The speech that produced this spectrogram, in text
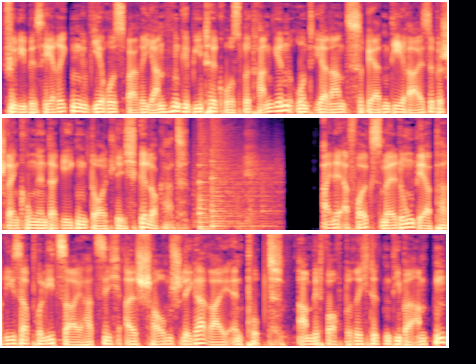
Für die bisherigen Virusvariantengebiete Großbritannien und Irland werden die Reisebeschränkungen dagegen deutlich gelockert. Eine Erfolgsmeldung der Pariser Polizei hat sich als Schaumschlägerei entpuppt. Am Mittwoch berichteten die Beamten,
